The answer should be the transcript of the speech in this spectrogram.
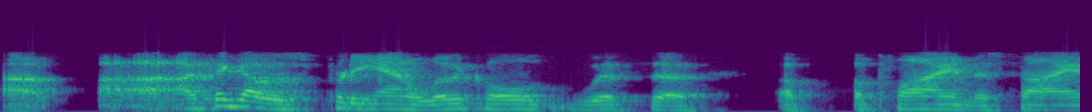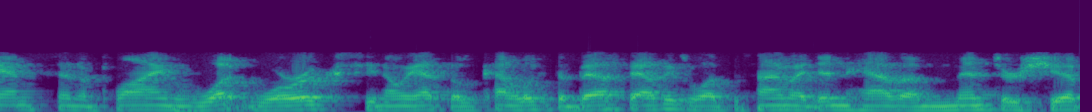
Uh, I think I was pretty analytical with uh, applying the science and applying what works. You know, we have to kind of look at the best athletes. Well, at the time, I didn't have a mentorship.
